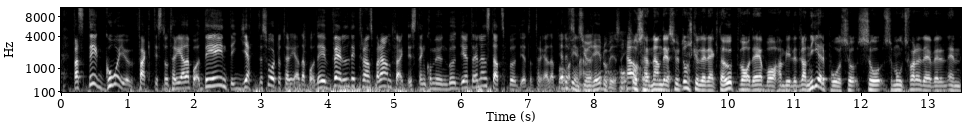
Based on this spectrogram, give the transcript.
Fast det går ju faktiskt att ta reda på. Det är inte jättesvårt att ta reda på. Det är väldigt transparent faktiskt, en kommunbudget eller en statsbudget att ta reda på. Ja, det finns ju en redovisning. Ja. Och sen när han dessutom skulle räkna upp vad det var han ville dra ner på så, så, så motsvarar det väl en,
